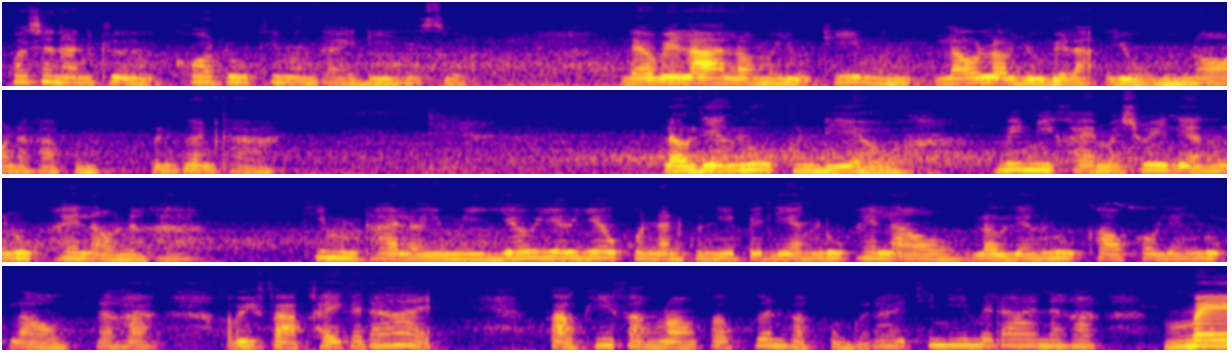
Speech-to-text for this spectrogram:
เพราะฉะนั้นคือคลอดลูกที่เมืองไทยดีที่สุด แล้วเวลาเรามาอยู่ที่เมืองแล้วเราอยู่เวลาอยู่เมืองนอกนะคะคุณเพื่อนๆคะ เราเลี้ยงลูกคนเดียว ไม่มีใครมาช่วยเลี้ยงลูกให้เรานะคะ ที่เมืองไทยเรายังมีเย่ยวเย่ยวเย่ยวคนนั้นคนนี้ไปเลี้ยงลูกให้เรา เราเลี้ยงลูกเขาเขาเลี้ยงลูกเรานะคะ เอาไปฝากใครก็ได้ ฝากพี่ฝากน้องฝากเพื่อนฝากผมก็ได้ที่นี่ไม่ได้นะคะ แม้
